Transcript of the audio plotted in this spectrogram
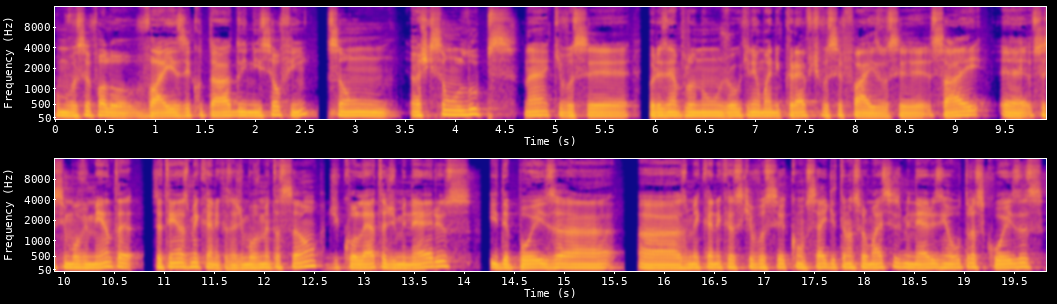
como você falou, vai executar do início ao fim. São, eu acho que são loops, né? Que você, por exemplo, num jogo que nem o Minecraft, você faz, você sai, é, você se movimenta, você tem as mecânicas né, de movimentação, de coleta de minérios e depois a, as mecânicas que você consegue transformar esses minérios em outras coisas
